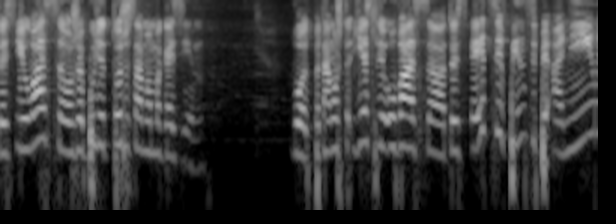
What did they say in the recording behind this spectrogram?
То есть и у вас уже будет тот же самый магазин. Вот, потому что если у вас, а, то есть Etsy, в принципе, они,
